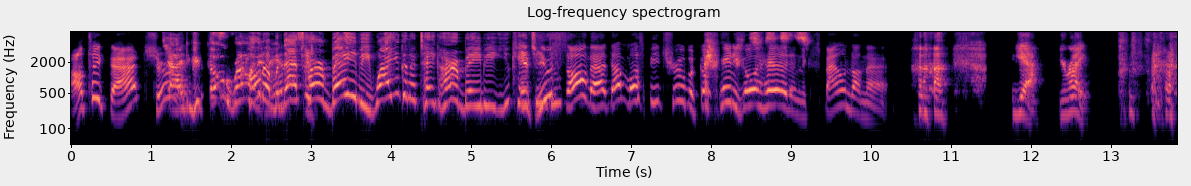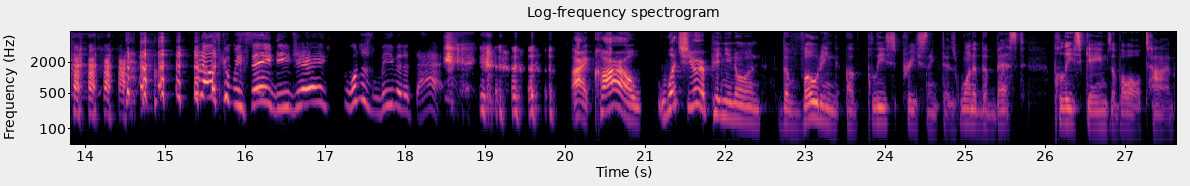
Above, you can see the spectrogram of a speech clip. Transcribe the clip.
I'll take that. Sure. Yeah, go run with Hold it, up, man. but that's her baby. Why are you gonna take her baby? You can't. If you do- saw that, that must be true. But go, Katie, go ahead and expound on that. yeah, you're right. What else could we say, DJ? We'll just leave it at that. All right, Carl, what's your opinion on the voting of Police Precinct as one of the best police games of all time?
